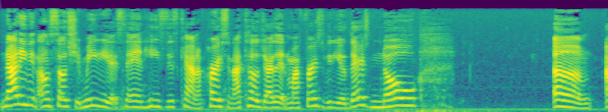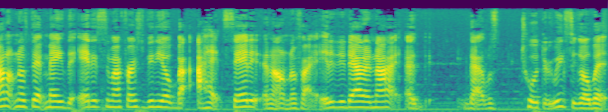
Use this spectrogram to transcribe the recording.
not even on social media, saying he's this kind of person. I told y'all that in my first video. There's no, um, I don't know if that made the edits in my first video, but I had said it, and I don't know if I edited it out or not. I, that was two or three weeks ago, but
